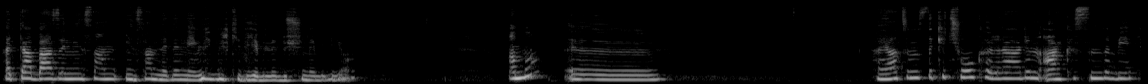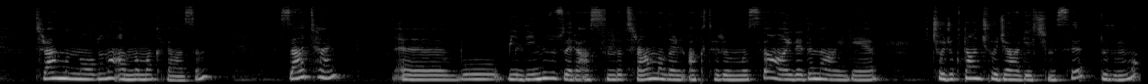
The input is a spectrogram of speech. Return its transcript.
Hatta bazen insan insan neden evlenir ki diye bile düşünebiliyor. Ama e, hayatımızdaki çoğu kararın arkasında bir travmanın olduğunu anlamak lazım. Zaten e, bu bildiğiniz üzere aslında travmaların aktarılması aileden aileye, çocuktan çocuğa geçmesi durumu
